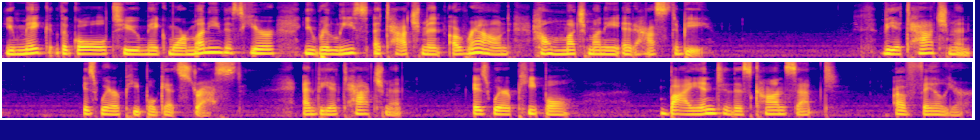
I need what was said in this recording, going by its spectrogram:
You make the goal to make more money this year. You release attachment around how much money it has to be. The attachment is where people get stressed, and the attachment is where people buy into this concept of failure.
